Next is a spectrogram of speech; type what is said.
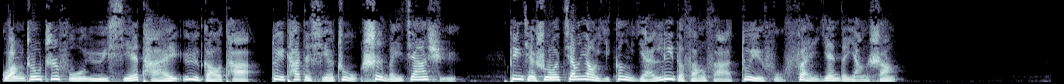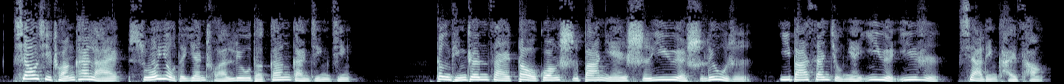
广州知府与协台预告他对他的协助甚为嘉许，并且说将要以更严厉的方法对付贩烟的洋商。消息传开来，所有的烟船溜得干干净净。邓廷珍在道光十八年十一月十六日（一八三九年一月一日）下令开仓。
